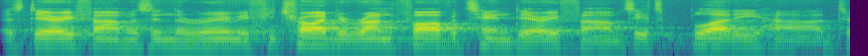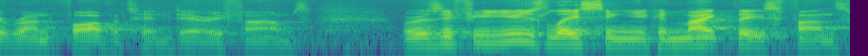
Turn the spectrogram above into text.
those dairy farmers in the room, if you tried to run five or 10 dairy farms, it's bloody hard to run five or 10 dairy farms. Whereas if you use leasing, you can make these funds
